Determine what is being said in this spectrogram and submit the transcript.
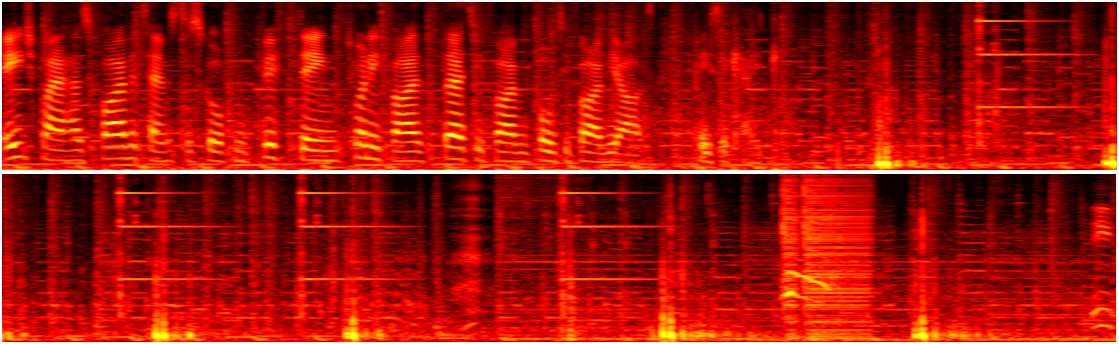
Each player has five attempts to score from 15, 25, 35 and 45 yards. Piece of cake. These.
